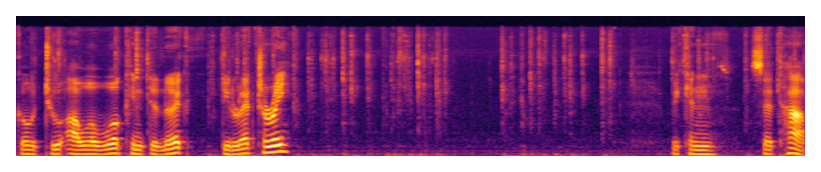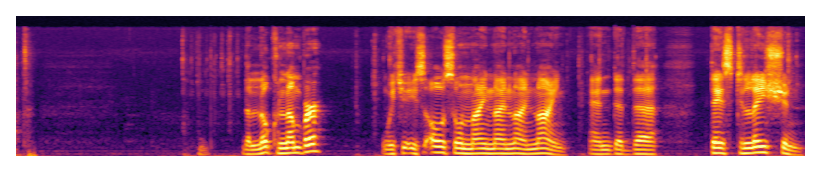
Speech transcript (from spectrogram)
Go to our working direct directory. We can set up the local number, which is also 9999, and the destination.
